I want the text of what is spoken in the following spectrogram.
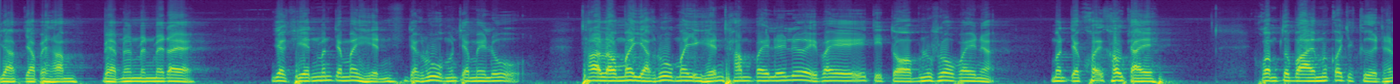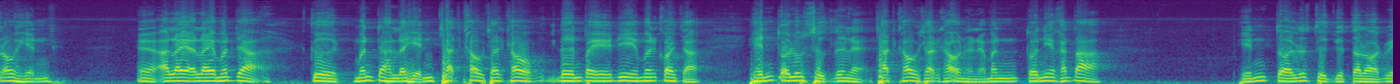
อยากอย่าไปทำแบบนั้นมันไม่ได้ อยากเห็นมันจะไม่เห็น อยากรู้มันจะไม่รู้ ถ้าเราไม่อยากรู้ไม่อยากเห็นทำไปเรื่อยๆ ไปติดต่อมนุษย์โลกไปเนี่ย มันจะค่อยเข้าใจ ความสบายมันก็จะเกิดให้เราเห็นอะไรอะไรมันจะเกิดมันจะเราเห็นชัดเข้าชัดเข้าเดินไปนี่มันก็จะเห็นตัวรู้สึกนั่นแหละชัดเข้าชัดเข้านั่นแหละมันตัวนี้คันตาเห็นตัวรู้สึกอยู่ตลอดเว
